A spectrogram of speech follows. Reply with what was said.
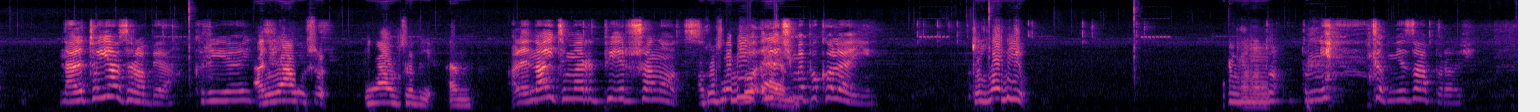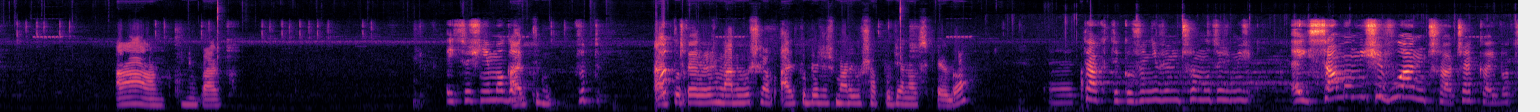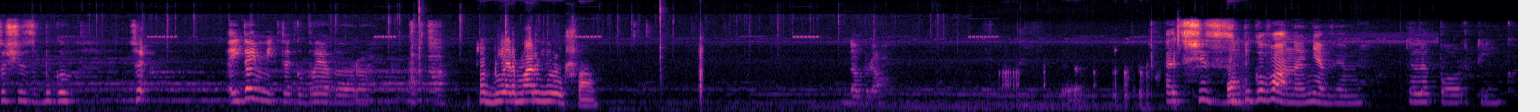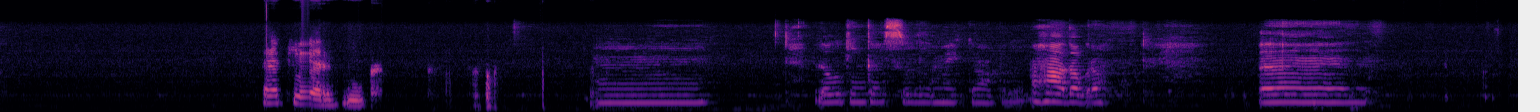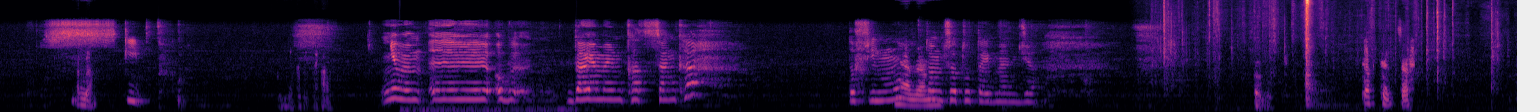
no ale to ja zrobię. Create... Ale ja już, ja już zrobiłem. Ale Nightmare pierwsza noc. No to Bo zrobiłem. lecimy po kolei. To zrobił. To, to, mnie, to mnie zaproś. A, no tak. Ej, coś nie mogę... A ty, Wot- a ty bierzesz Mariusza, ale ty bierzesz Mariusza Pudzianowskiego? E, tak, tylko że nie wiem czemu coś mi się... Ej, samo mi się włącza. Czekaj, bo coś się zbugowało. Co... Ej, daj mi tego, bo ja biorę. Chcę. To bier Mariusza. Dobra. Ale coś jest zbugowane, nie wiem. Teleporting. Telepiernik. Mm. Loading as. Aha, dobra. Eee... Dobra. Skip. Nie wiem, yy, dajemy im cutscenkę? Do filmu? Nie wiem. Tą, co tutaj będzie. To ty chcesz.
